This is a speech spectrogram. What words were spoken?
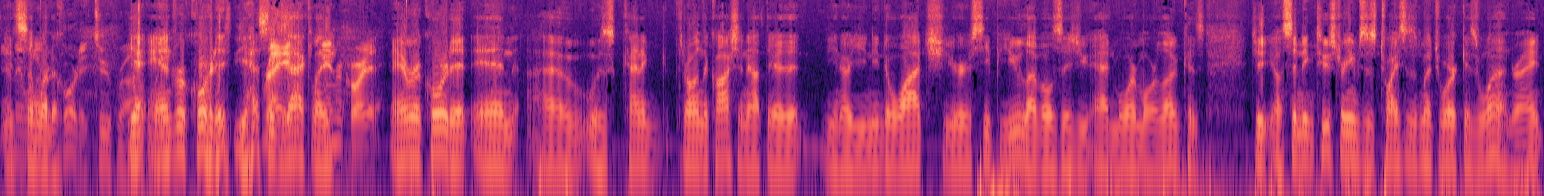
And it's they want somewhat to of it too, probably. yeah, and record it. Yes, Right, exactly. And record it. and record it. And uh, was kind of throwing the caution out there that you know you need to watch your CPU levels as you add more and more load because you know sending two streams is twice as much work as one, right?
